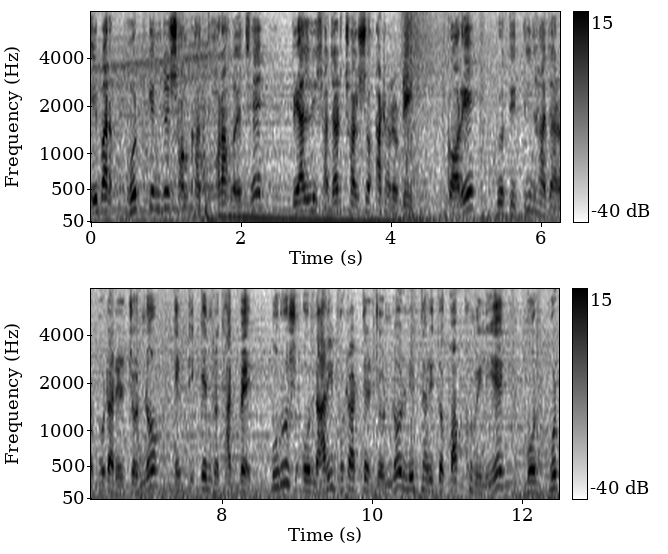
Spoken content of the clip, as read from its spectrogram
এবার ভোট কেন্দ্রের সংখ্যা ধরা হয়েছে বিয়াল্লিশ হাজার ছয়শো আঠারোটি। গড়ে প্রতি তিন হাজার ভোটারের জন্য একটি কেন্দ্র থাকবে। পুরুষ ও নারী ভোটারদের জন্য নির্ধারিত কক্ষ মিলিয়ে মোট ভোট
